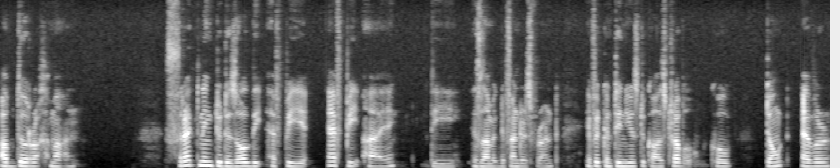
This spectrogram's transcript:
Abdul Rahman threatening to dissolve the FP, FPI, the Islamic Defenders Front, if it continues to cause trouble. Quote, Don't ever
